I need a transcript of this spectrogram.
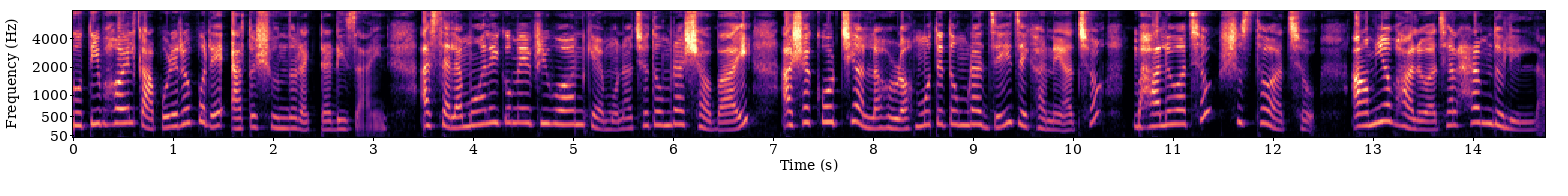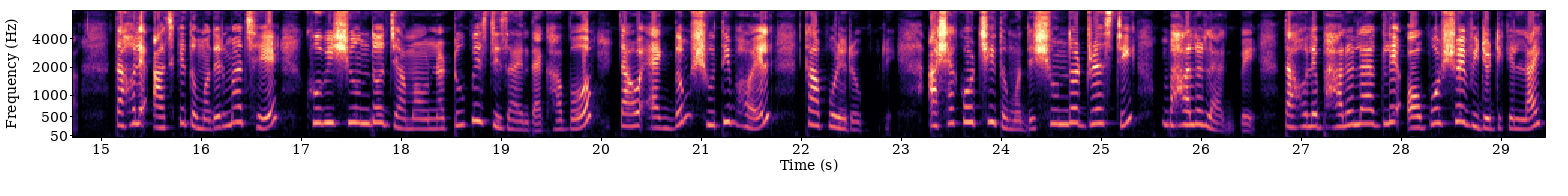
সুতি ভয়েল কাপড়ের ওপরে এত সুন্দর একটা ডিজাইন। আসসালামু আলাইকুম এভরিওয়ান, কেমন আছো তোমরা সবাই? আশা করছি আল্লাহর রহমতে তোমরা যেই যেখানে আছো, ভালো আছো, সুস্থ আছো। আমিও ভালো আছি, আলহামদুলিল্লাহ। তাহলে আজকে তোমাদের মাঝে খুবই সুন্দর জামা ওনার টু পিস ডিজাইন দেখাবো, তাও একদম সুতি ভয়েল কাপড়ের ওপরে। আশা করছি তোমাদের সুন্দর ড্রেসটি ভালো লাগবে। তাহলে ভালো লাগলে অবশ্যই ভিডিওটিকে লাইক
